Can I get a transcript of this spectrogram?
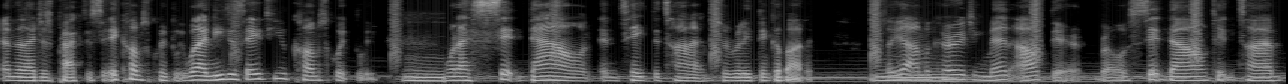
and then I just practice it. It comes quickly. What I need to say to you comes quickly mm. when I sit down and take the time to really think about it. So yeah, I'm encouraging men out there, bro. Sit down, take the time.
